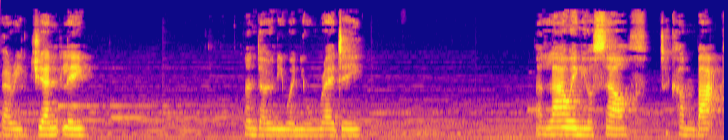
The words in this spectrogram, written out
Very gently and only when you're ready, allowing yourself to come back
